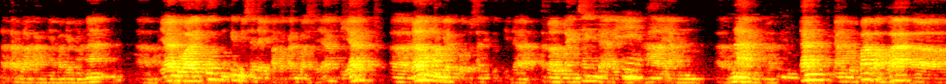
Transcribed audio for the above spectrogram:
latar belakangnya bagaimana. Eh, ya dua itu mungkin bisa jadi patokan buat saya biar eh, dalam mengambil keputusan itu tidak terlalu melenceng dari Iya. hal yang eh, benar. gitu. Hmm. Dan jangan lupa bahwa eh,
